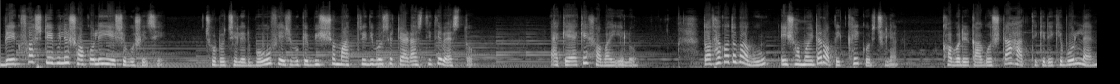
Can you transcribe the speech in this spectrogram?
ব্রেকফাস্ট টেবিলে সকলেই এসে বসেছে। ছোট ছেলের বউ ফেসবুকে বিশ্ব মাতৃদিবসে ট্যারাস দিতে ব্যস্ত। একে একে সবাই এলো। তথাগতবাবু এই সময়টার অপেক্ষাই করছিলেন। খবরের কাগজটা হাত থেকে রেখে বললেন,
